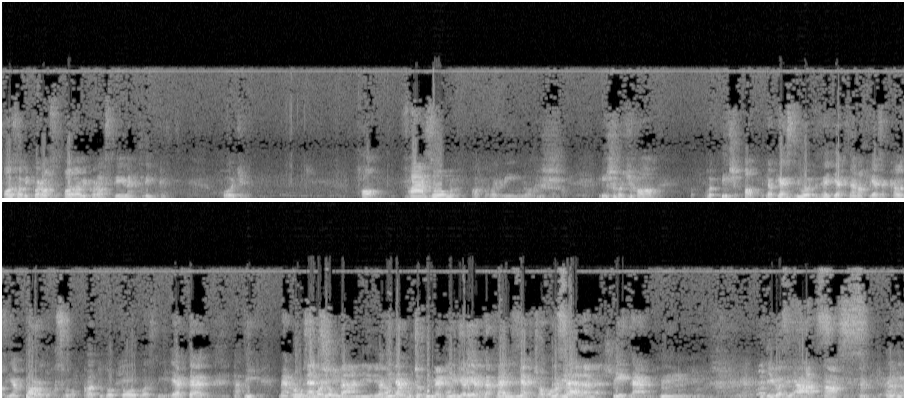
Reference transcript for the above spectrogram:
az, amikor az, az, amikor azt éneklik, hogy ha fázom, akkor ringas. És hogyha és a, a Geszti volt az egyetlen, aki ezekkel az ilyen paradoxonokkal tudott dolgozni, érted? Tehát így, mert rossz nem vagyok, simán írja. Tehát így nem csak úgy megírja, érted? Tehát így megcsavarja. Szellemes. Péter. Hmm. Egy igazi igen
